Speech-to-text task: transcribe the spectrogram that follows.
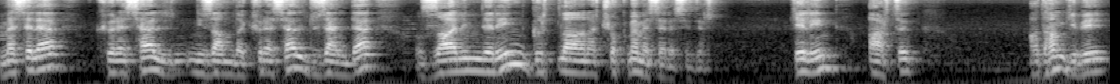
Mesele küresel nizamda, küresel düzende zalimlerin gırtlağına çökme meselesidir. Gelin artık adam gibi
